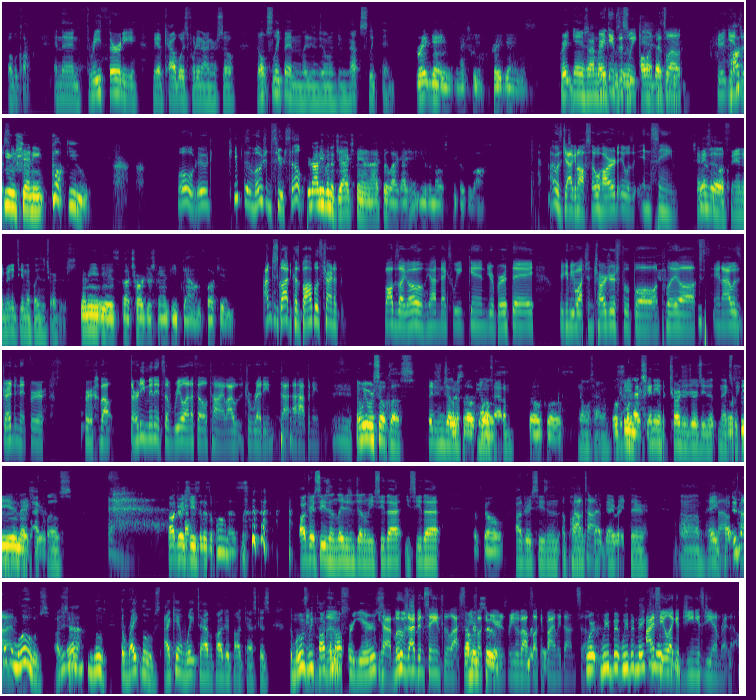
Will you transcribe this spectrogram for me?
12 o'clock. And then 3:30 we have Cowboys 49ers. So don't sleep in, ladies and gentlemen. Do not sleep in. Great games next week. Great games. Great games, and I'm Great ready games to this do week all my bets as well. again. Great games Fuck this you, week. Shenny. Fuck you. Oh, dude, keep the emotions to yourself. You're not even a Jags fan, and I feel like I hate you the most because we lost. I was jagging off so hard, it was insane. Shanny's Yeah. a fan of any team that plays the Chargers. Shenny is a Chargers fan deep down. Fuck him. I'm just glad because Bob was trying to. Bob's like, oh yeah, next weekend, your birthday, you're gonna be watching Chargers football on playoffs, and I was dreading it for for about 30 minutes of real NFL time. I was dreading that happening. And we were so close, ladies and We're gentlemen. so We almost close. had him. So close. We almost had him. We'll we see you next Shanny week. in the Charger jersey the next We'll week. see you next That year. close. Padre season is upon us. Padre season, ladies and gentlemen. You see that? You see that? Let's go. Padre season upon time. that guy right there. Um, hey, About Padre's been time. making moves. Padre's been Yeah. making moves, the right moves. I can't wait to have a Padre podcast because the moves I we mean, talked about for years. Yeah, moves I've been saying for the last three Coming fucking soon. years. We've about Coming fucking soon. finally done. So We're, we've been we've been making. I those feel like a genius GM right now.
